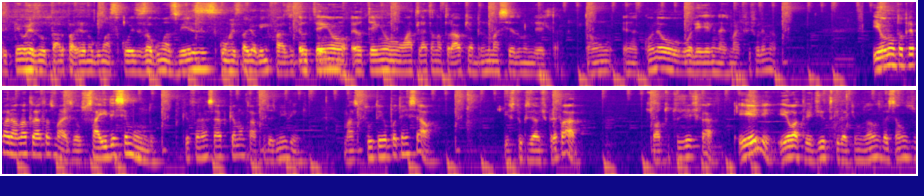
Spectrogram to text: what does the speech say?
o teu resultado fazendo algumas coisas algumas vezes com o resultado de alguém que faz o teu Eu tenho, eu tenho um atleta natural que é Bruno Macedo, o nome dele, tá? Então, é, quando eu olhei ele na Smart Fit, eu falei, meu, eu não tô preparando atletas mais, eu saí desse mundo, porque foi nessa época que eu não tava, foi 2020. Mas tu tem o potencial. E se tu quiser, eu te preparo. Só tu te dedicar. Ele, eu acredito que daqui uns anos vai ser dos...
